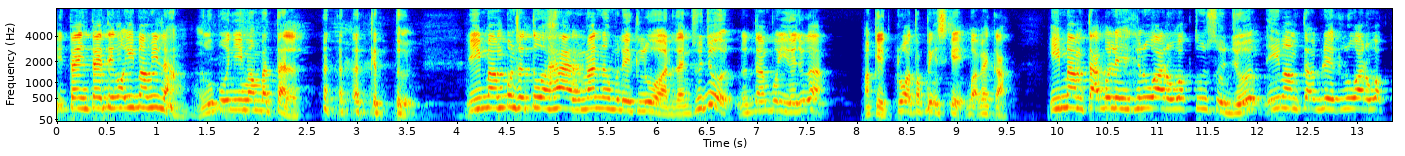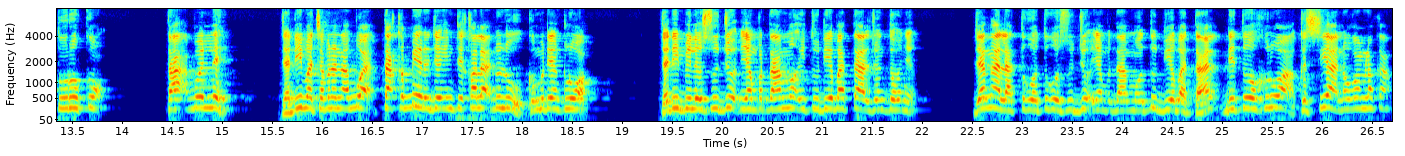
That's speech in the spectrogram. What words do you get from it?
Intai-intai tengok imam hilang. Rupanya imam batal. Ketut. Imam pun satu hal mana boleh keluar dalam sujud. Tuan-tuan pun ya juga. Okey, keluar topik sikit buat mereka. Imam tak boleh keluar waktu sujud, imam tak boleh keluar waktu rukuk. Tak boleh. Jadi macam mana nak buat? Takbir je intiqalat dulu, kemudian keluar. Jadi bila sujud yang pertama itu dia batal contohnya. Janganlah terus-terus sujud yang pertama itu dia batal, dia terus keluar. Kesian orang belakang.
